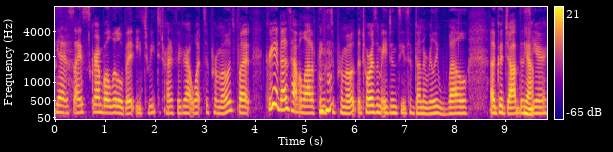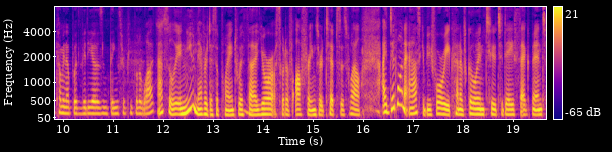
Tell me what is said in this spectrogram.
Yes, I scramble a little bit each week to try to figure out what to promote, but Korea does have a lot of things mm-hmm. to promote. The tourism agencies have done a really well, a good job this Yeah. year coming up with videos and things for people to watch. Absolutely. And you never disappoint with uh, your sort of offerings or tips as well. I did want to ask you before we kind of go into today's segment.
